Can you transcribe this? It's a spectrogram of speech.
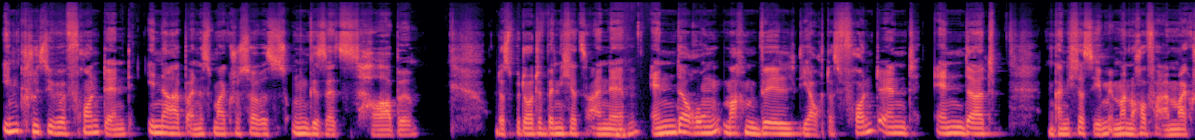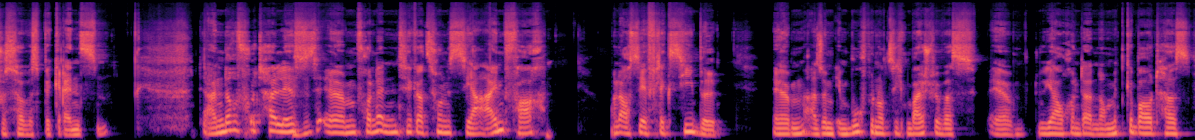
inklusive Frontend innerhalb eines Microservices umgesetzt habe. Und das bedeutet, wenn ich jetzt eine mhm. Änderung machen will, die auch das Frontend ändert, dann kann ich das eben immer noch auf einem Microservice begrenzen. Der andere Vorteil ist, mhm. ähm, Frontend-Integration ist sehr einfach und auch sehr flexibel. Ähm, also im Buch benutze ich ein Beispiel, was äh, du ja auch unter anderem mitgebaut hast,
